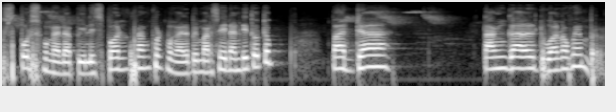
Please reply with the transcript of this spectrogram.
Spurs menghadapi Lisbon, Frankfurt menghadapi Marseille dan ditutup pada tanggal 2 November.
